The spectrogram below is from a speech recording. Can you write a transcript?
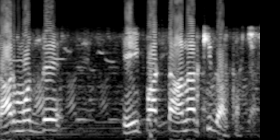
তার মধ্যে এই পাঠটা আনার কি দরকার ছিল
